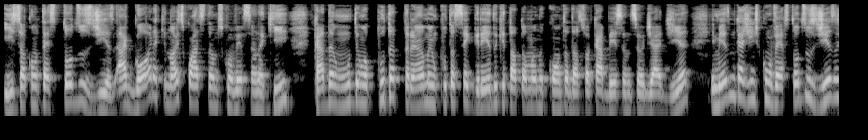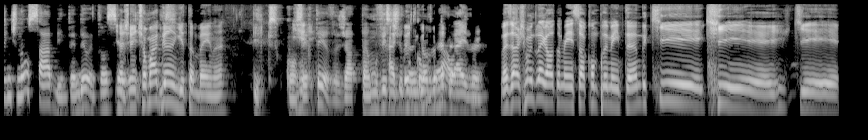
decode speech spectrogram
E isso acontece todos os dias. Agora que nós quatro estamos conversando aqui, cada um tem uma puta trama e um puta segredo que tá tomando conta da sua cabeça no seu dia a dia. E mesmo que a gente converse todos os dias, a gente não sabe, entendeu? Então, assim, E a gente é uma gangue também, né? E, com E- certeza, já estamos vestidos como tal. Mas eu acho muito legal também, só complementando, que, que, que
